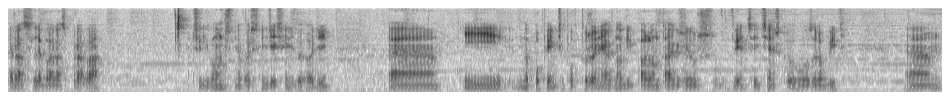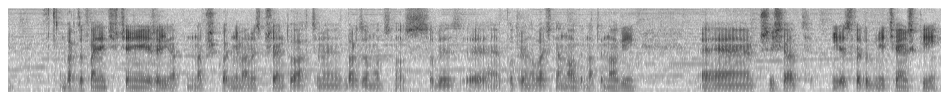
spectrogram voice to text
raz lewa, raz prawa, czyli łącznie właśnie 10 wychodzi. E, I no, po 5 powtórzeniach nogi palą tak, że już więcej ciężko było zrobić. Bardzo fajne ćwiczenie, jeżeli na, na przykład nie mamy sprzętu, a chcemy bardzo mocno sobie e, potrenować na, nog, na te nogi. E, przysiad jest według mnie ciężki.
